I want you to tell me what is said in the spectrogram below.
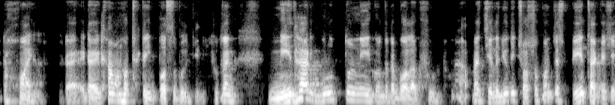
এটা হয় না। এটা এটা এটা আমার মতো একটা ইম্পসিবল জিনিস। সুতরাং মেধার গুরুত্ব নিয়ে কথাটা বলা ভুল। হ্যাঁ, আপনার ছেলে যদি ছশো পঞ্চাশ পেয়ে থাকে সে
